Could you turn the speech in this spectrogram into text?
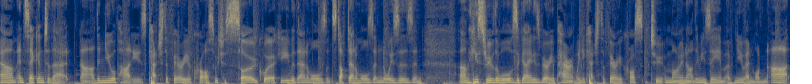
Um, and second to that, uh, the newer part is Catch the Ferry Across, which is so quirky with animals and stuffed animals and noises and um, history of the wolves again is very apparent when you catch the ferry across to Mona, the Museum of New and Modern Art,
